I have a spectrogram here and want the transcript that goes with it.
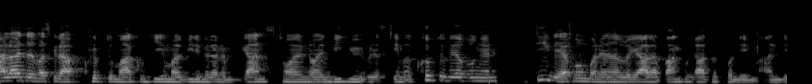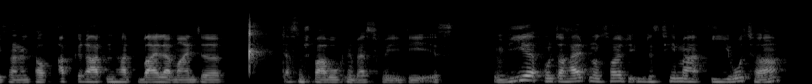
Hallo Leute, was geht ab? Krypto Marco hier mal wieder mit einem ganz tollen neuen Video über das Thema Kryptowährungen. Die Währung, bei der ein loyaler Bankberater von nebenan die von einem Kauf abgeraten hat, weil er meinte, dass ein Sparbuch eine bessere Idee ist. Wir unterhalten uns heute über das Thema IOTA.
